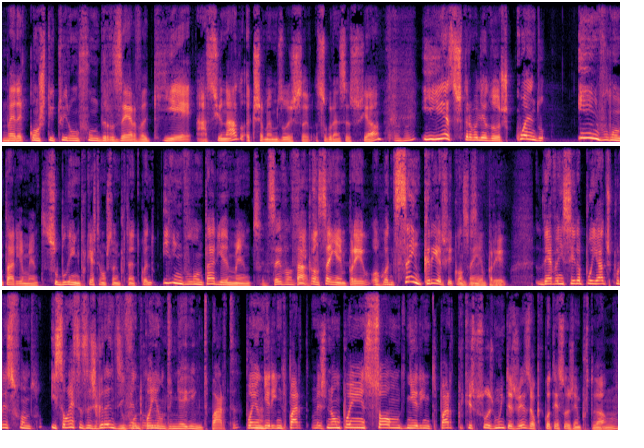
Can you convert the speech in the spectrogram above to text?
hum. para constituir um fundo de reserva que é acionado, a que chamamos hoje Segurança Social, uhum. e esses trabalhadores, quando involuntariamente, sublinho, porque esta é uma questão importante, quando involuntariamente sem ficam sem emprego, ou quando sem querer ficam sem emprego, devem ser apoiados por esse fundo. E são essas as grandes No fundo, põem um dinheirinho de parte. Põem um é? dinheirinho de parte, mas não põem só um dinheirinho de parte, porque as pessoas, muitas vezes, é o que acontece hoje em Portugal, uhum.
